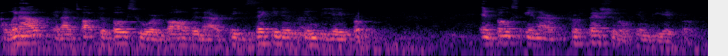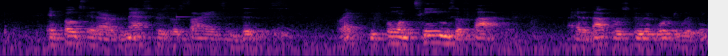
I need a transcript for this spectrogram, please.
I went out and I talked to folks who were involved in our executive MBA program, and folks in our professional MBA program, and folks in our Masters of Science in Business. Right? We formed teams of five. I had a doctoral student working with me,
